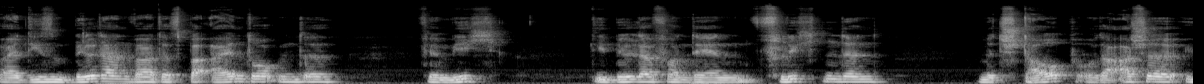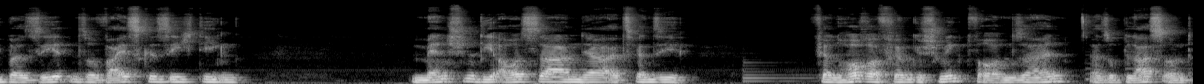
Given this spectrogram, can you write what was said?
Bei diesen Bildern war das Beeindruckende für mich die Bilder von den Flüchtenden mit Staub oder Asche übersäten, so weißgesichtigen Menschen, die aussahen, ja, als wenn sie für einen Horrorfilm geschminkt worden seien, also blass und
